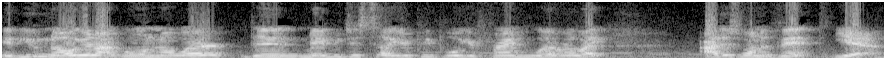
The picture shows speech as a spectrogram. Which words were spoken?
If you know you're not going nowhere, then maybe just tell your people, your friend, whoever, like, I just want to vent. Yeah.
